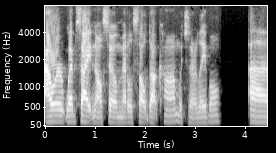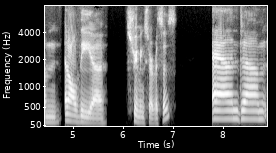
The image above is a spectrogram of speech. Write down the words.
our website and also metalsalt.com which is our label um, and all the uh, streaming services and um,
